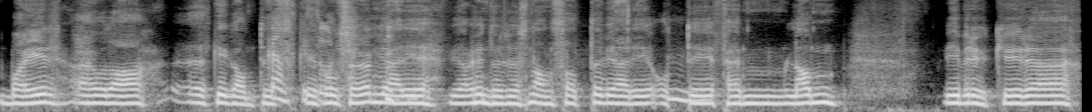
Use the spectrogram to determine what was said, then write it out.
Bayer er jo da et gigantisk konsern. Vi, i, vi, har 100 000 ansatte, vi er i 85 mm. land. Vi bruker uh,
